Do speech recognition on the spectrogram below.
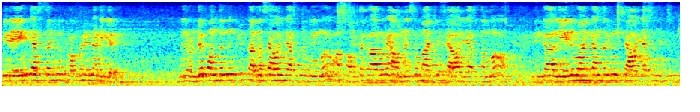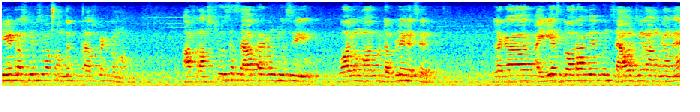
మీరు ఏం చేస్తారు మీరు ప్రొఫైల్ ఏంటి అడిగారు. మేము రెండే పంతొమ్మిది నుంచి కర్ణ సేవలు చేస్తున్నాం మేము. మా సొంత కారుని అంబులెన్స్ మార్చి సేవలు చేస్తున్నాము. ఇంకా లేని వారికి అందరికీ సేవలు చేస్తాం కే ట్రస్ట్ నుంచి మా సొంత ట్రస్ట్ పెట్టుకున్నాం. ఆ ట్రస్ట్ చూసి సేవ చూసి వాళ్ళు మాకు డబ్బులే వేశారు. ఇలాగా ఐఏఎస్ ద్వారా మేము కొంచెం సేవలు చేయాలనగానే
